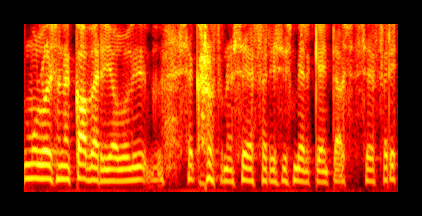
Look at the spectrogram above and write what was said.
mulla oli sellainen kaveri, jolla oli sekarotunen seferi, siis melkein täysi seferi.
